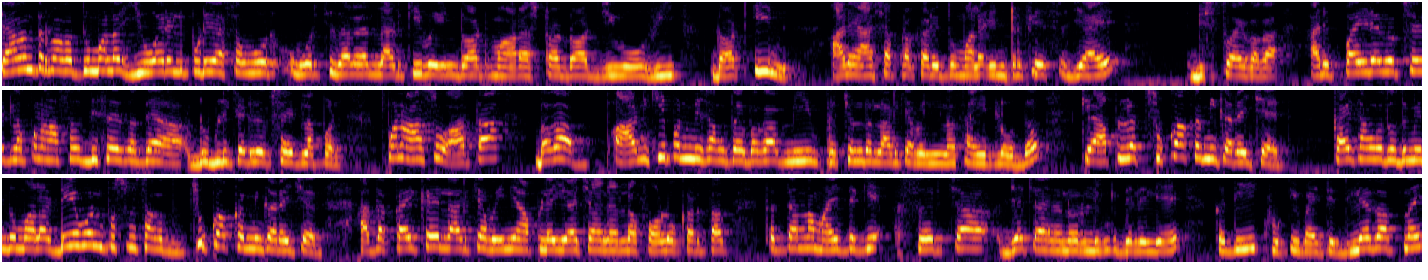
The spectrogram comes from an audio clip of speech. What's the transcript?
त्यानंतर बघा तुम्हाला यू आर एल पुढे असं वर वरची झालेला Ladki Bahin dot Maharashtra dot G O V dot in आणि अशा प्रकारे तुम्हाला इंटरफेस जे आहे दिसतो आहे बघा. आणि पहिल्या वेबसाईटला पण असंच दिसायचं त्या डुप्लिकेट वेबसाईटला पण. पण असो आता बघा आणखी पण मी सांगतोय बघा मी प्रचंड लाडक्या बहिणींना सांगितलं होतं की आपल्या चुका कमी करायच्या आहेत. काय सांगत होतो मी तुम्हाला? डे वनपासून सांगत होतो चुका कमी करायच्या आहेत. आता काही काही लाडक्या बहिणी आपल्या या चॅनलला फॉलो करतात. तर त्यांना माहिती आहे की सरच्या ज्या चॅनलवर लिंक दिलेली आहे कधीही खोटी माहिती दिल्या जात नाही.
